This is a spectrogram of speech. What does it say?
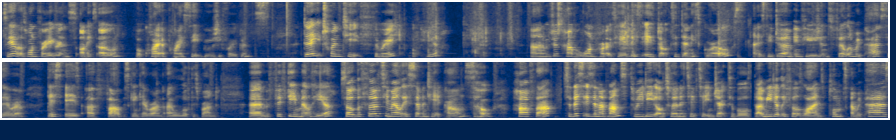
So yeah, that's one fragrance on its own, but quite a pricey bougie fragrance. Date 23 up here. And we just have one product here. This is Dr. Dennis Gross and it's the Derm Infusions Fill and Repair Serum. This is a fab skincare brand. I love this brand. Um, 15 mil here. So the 30 mil is 78 pounds. So half that. So this is an advanced 3D alternative to injectables that immediately fills lines, plumps and repairs.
